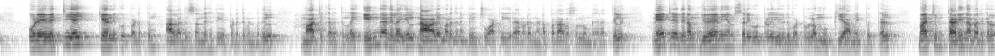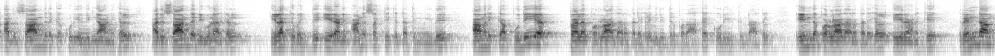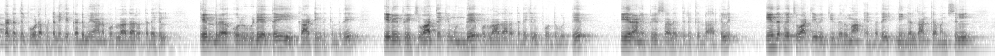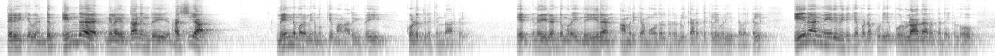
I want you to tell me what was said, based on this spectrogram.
உடைய வெற்றியை கேள்விக்குட்படுத்தும் அல்லது சந்தேகத்தை ஏற்படுத்தும் என்பதில் மாற்று கருத்தில்லை. இந்த நிலையில் நாளை மறுதினம் பேச்சுவார்த்தை ஈரானுடன் நடப்பதாக சொல்லும் நேரத்தில் நேற்றைய தினம் யுரேனியம் செறிவூட்டலில் ஈடுபட்டுள்ள முக்கிய அமைப்புகள் மற்றும் தனிநபர்கள் அது சார்ந்திருக்கக்கூடிய விஞ்ஞானிகள் அது சார்ந்த நிபுணர்கள் இலக்கு வைத்து ஈரானின் அணுசக்தி திட்டத்தின் மீது அமெரிக்கா புதிய பல பொருளாதார தடைகளை விதித்திருப்பதாக கூறியிருக்கின்றார்கள். இந்த பொருளாதார தடைகள் ஈரானுக்கு ரெண்டாம் கட்டத்தில் போடப்பட்ட மிக கடுமையான பொருளாதார தடைகள் என்ற ஒரு விடயத்தை காட்டியிருக்கின்றது. எனவே பேச்சுவார்த்தைக்கு முன்பே பொருளாதார தடைகளை போட்டுவிட்டு ஈரானை பேச அழைத்திருக்கின்றார்கள். இந்த பேச்சுவார்த்தை வெற்றி பெறுமா என்பதை நீங்கள் தான் கமெண்ட்ஸில் தெரிவிக்க வேண்டும். இந்த நிலையில்தான் இன்று ரஷ்யா மீண்டும் ஒரு மிக முக்கியமான அறிவிப்பை கொடுத்திருக்கின்றார்கள். ஏற்கனவே இரண்டு முறை இந்த ஈரான் அமெரிக்கா மோதல் தொடர்பில் கருத்துக்களை வெளியிட்டவர்கள் ஈரான் மீது விதிக்கப்படக்கூடிய பொருளாதார தடைகளோ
